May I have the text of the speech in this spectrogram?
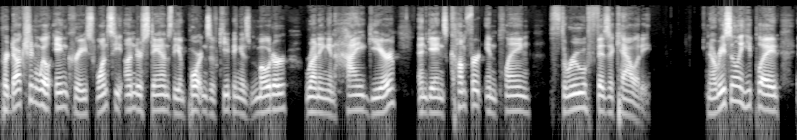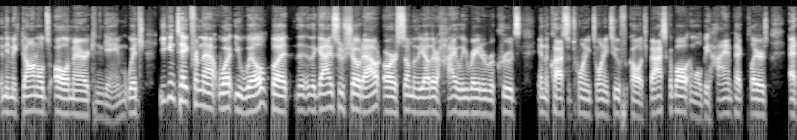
production will increase once he understands the importance of keeping his motor running in high gear and gains comfort in playing through physicality. Now, recently he played in the McDonald's All American game, which you can take from that what you will, but the, the, guys who showed out are some of the other highly rated recruits in the class of 2022 for college basketball and will be high impact players at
